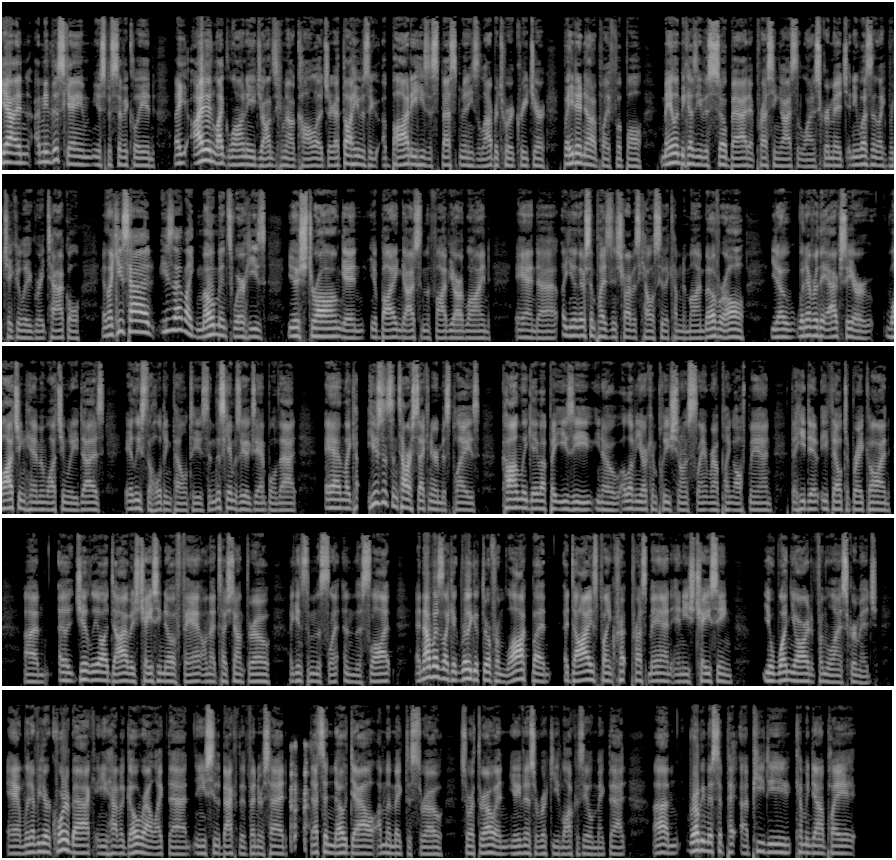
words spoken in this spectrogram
Yeah, and I mean this game you know, specifically, and like I didn't like Lonnie Johnson coming out of college. Like I thought he was a, a body, he's a specimen, he's a laboratory creature, but he didn't know how to play football. Mainly because he was so bad at pressing guys to the line of scrimmage, and he wasn't like particularly a great tackle. And like he's had he's had like moments where he's you know strong and you know buying guys from the five yard line, and uh, you know there's some plays against Travis Kelce that come to mind. But overall, you know whenever they actually are watching him and watching what he does at least the holding penalties. And this game was a good example of that. And like Houston's entire secondary misplays. Conley gave up an easy, you know, 11 yard completion on a slant route playing off man that he did he failed to break on. Um, Jahleel Addae was chasing Noah Fant on that touchdown throw against him in the in the slot, and that was like a really good throw from Lock. But Addae is playing press man and he's chasing you know one yard from the line of scrimmage. And whenever you're a quarterback and you have a go route like that, and you see the back of the defender's head, that's a no doubt. I'm gonna make this throw, sort of throw, and you know, even as a rookie, Lock was able to make that. Um, Roby missed a, P- a PD coming down to play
